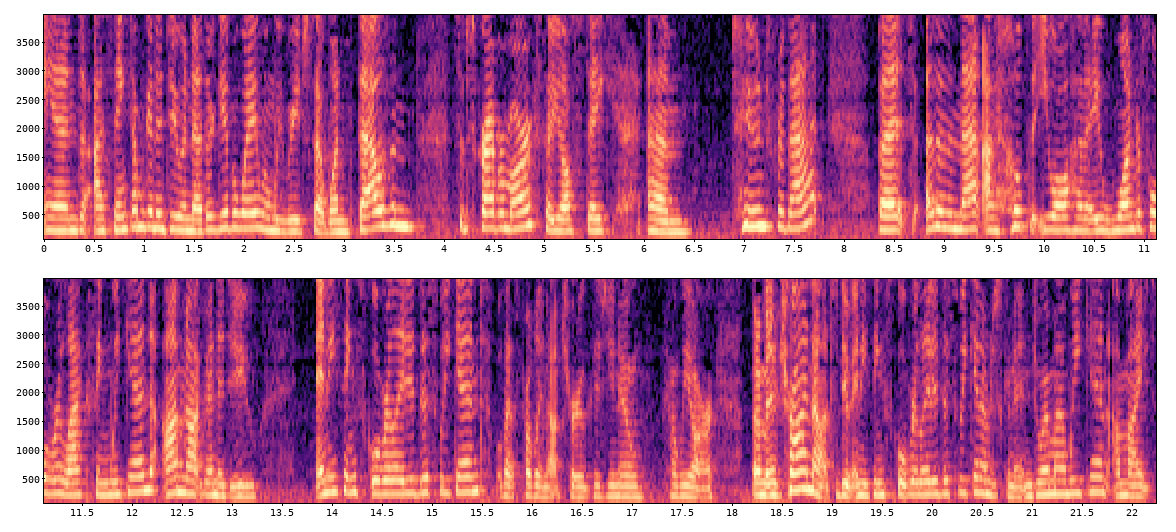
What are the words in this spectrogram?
And I think I'm going to do another giveaway when we reach that 1,000 subscriber mark. So y'all stay um, tuned for that. But other than that, I hope that you all have a wonderful, relaxing weekend. I'm not going to do anything school related this weekend. Well, that's probably not true because you know how we are. But I'm going to try not to do anything school related this weekend. I'm just going to enjoy my weekend. I might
